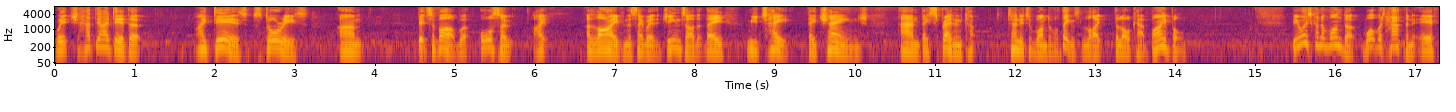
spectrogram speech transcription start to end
which had the idea that ideas, stories, um, bits of art were also I, alive in the same way that genes are, that they mutate, they change, and they spread and co- turn into wonderful things, like the Lolcat Bible. But you always kind of wonder what would happen if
